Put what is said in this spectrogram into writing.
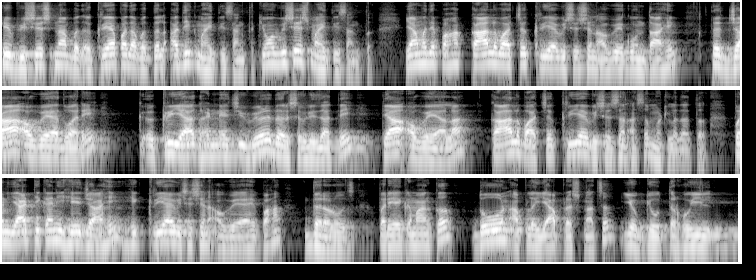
हे विशेषणाबद्दल क्रियापदाबद्दल अधिक माहिती सांगतं किंवा विशेष माहिती सांगतं. यामध्ये पहा कालवाचक क्रिया विशेषण अव्यय कोणता आहे? तर ज्या अव्ययाद्वारे क- क्रिया घडण्याची वेळ दर्शवली जाते त्या अव्ययाला कालवाचक क्रियाविशेषण असं म्हटलं जातं. पण या ठिकाणी हे जे आहे हे क्रियाविशेषण अव्यय आहे पहा दररोज. पर्याय क्रमांक दोन आपलं या प्रश्नाचं योग्य उत्तर होईल.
